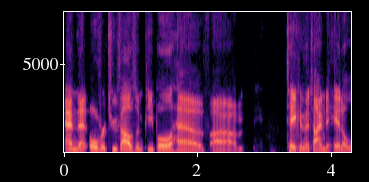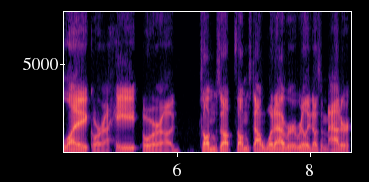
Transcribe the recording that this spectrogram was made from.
and that over two thousand people have um, taken the time to hit a like or a hate or a thumbs up, thumbs down, whatever. It really doesn't matter,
